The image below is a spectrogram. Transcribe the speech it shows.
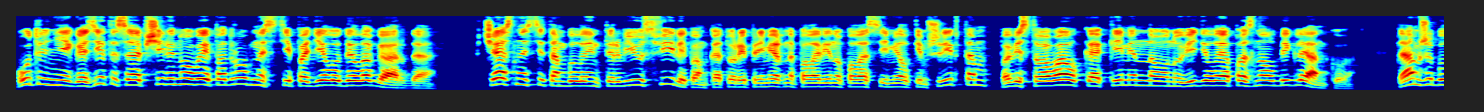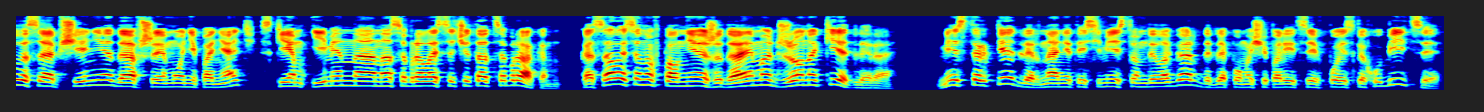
Утренние газеты сообщили новые подробности по делу Делагарда. В частности, там было интервью с Филиппом, который примерно половину полосы мелким шрифтом повествовал, как именно он увидел и опознал беглянку. Там же было сообщение, давшее Моне понять, с кем именно она собралась сочетаться браком. Касалось оно вполне ожидаемо Джона Кедлера, Мистер Кедлер, нанятый семейством Делагарда для помощи полиции в поисках убийцы,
